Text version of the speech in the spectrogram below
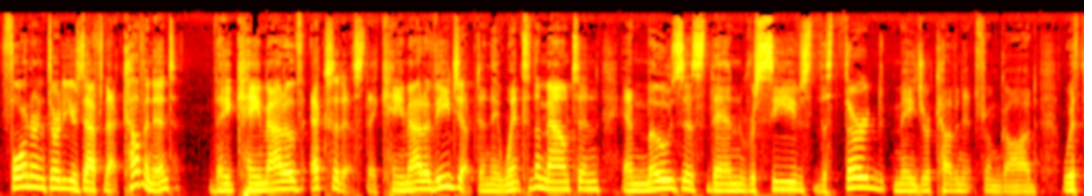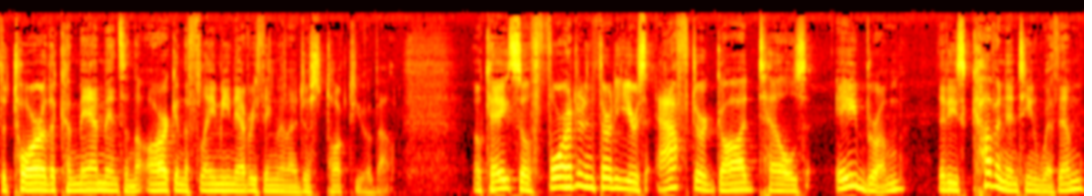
430 years after that covenant, they came out of Exodus. They came out of Egypt and they went to the mountain, and Moses then receives the third major covenant from God with the Torah, the commandments, and the ark and the flaming everything that I just talked to you about. Okay, so 430 years after God tells Abram that he's covenanting with him,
